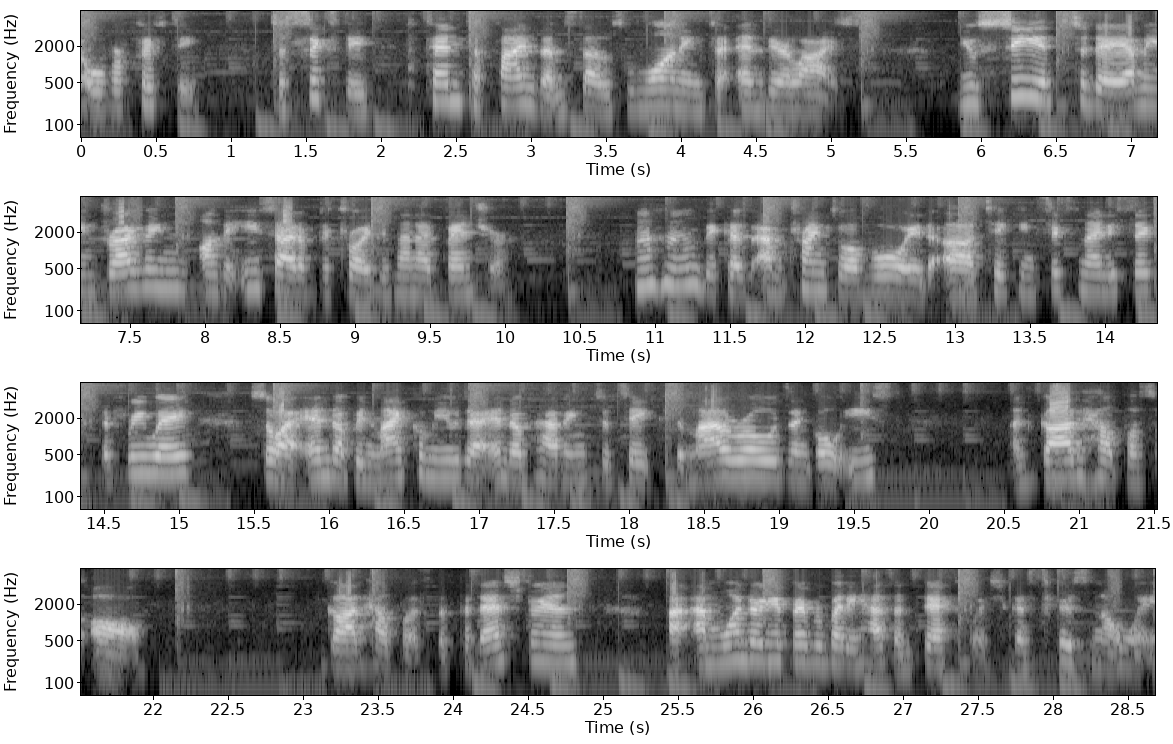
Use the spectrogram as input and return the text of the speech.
over 50 to 60 tend to find themselves wanting to end their lives. You see it today. I mean, driving on the east side of Detroit is an adventure Mm-hmm, because I'm trying to avoid uh, taking 696, the freeway. So I end up in my commute, I end up having to take the mile roads and go east. And God help us all. God help us. The pedestrians, I- I'm wondering if everybody has a death wish because there's no way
